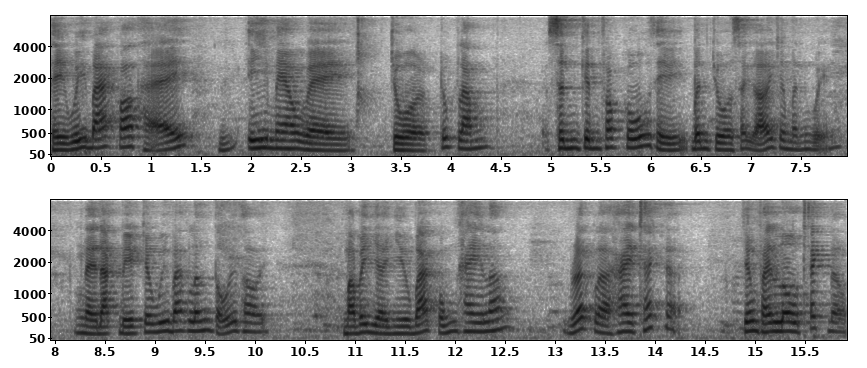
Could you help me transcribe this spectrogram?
thì quý bác có thể email về chùa trúc lâm. Xin kinh pháp cú thì bên chùa sẽ gửi cho mình quyển. Này đặc biệt cho quý bác lớn tuổi thôi. Mà bây giờ nhiều bác cũng hay lắm. Rất là high tech á. Chứ không phải low tech đâu.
